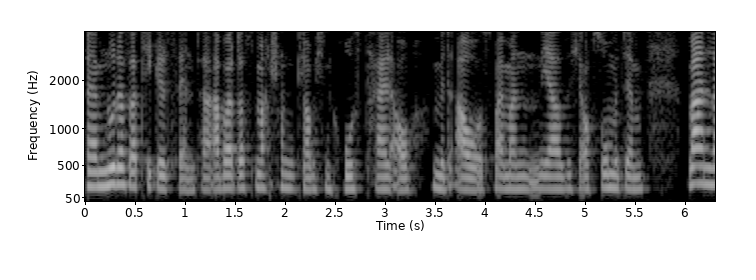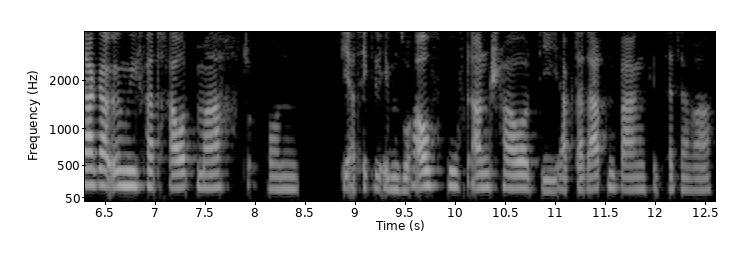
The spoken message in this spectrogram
Ähm, nur das Artikelcenter, aber das macht schon, glaube ich, einen Großteil auch mit aus, weil man ja sich auch so mit dem Warenlager irgendwie vertraut macht und die Artikel eben so aufruft, anschaut, die ab der Datenbank etc.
